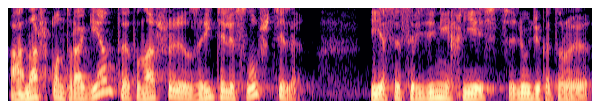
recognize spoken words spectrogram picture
А наш контрагент – это наши зрители-слушатели. Если среди них есть люди, которые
